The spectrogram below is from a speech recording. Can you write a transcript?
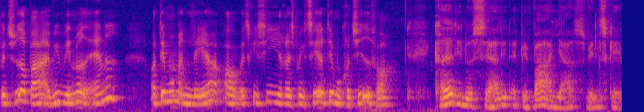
betyder bare, at vi vil noget andet. Og det må man lære og hvad skal jeg sige, respektere demokratiet for. Krævede det noget særligt at bevare jeres venskab?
